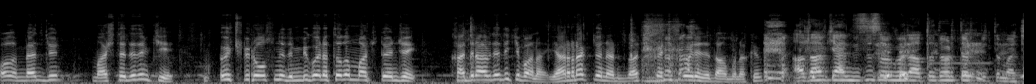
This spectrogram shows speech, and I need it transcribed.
Oğlum ben dün maçta dedim ki 3-1 olsun dedim bir gol atalım maç dönecek. Kadir abi dedi ki bana yarrak dönerdi açık açık böyle dedi amına koyayım. Adam kendisi son golü attı 4-4 bitti maç.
